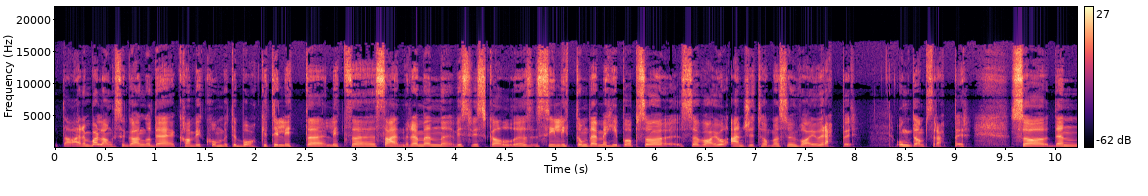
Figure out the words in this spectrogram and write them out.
det er en balansegang, og det kan vi komme tilbake til litt, eh, litt eh, seinere. Men hvis vi skal eh, si litt om det med hiphop, så, så var jo Angie Thomas hun var jo rapper. Ungdomsrapper. Så den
